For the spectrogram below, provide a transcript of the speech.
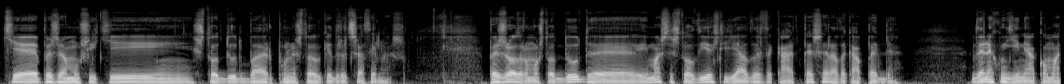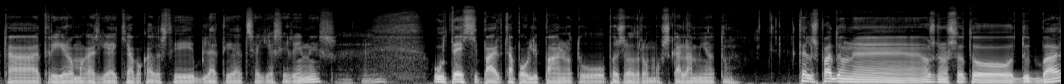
και έπαιζα μουσική στο Dude Bar που είναι στο κέντρο της Αθήνας. Πεζόδρομο στο Dude, ε, είμαστε στο 2014-2015. Δεν έχουν γίνει ακόμα τα τριγύρω μαγαζιά εκεί από κάτω στην πλατεία της Αγίας Ούτε έχει πάρει τα πολύ πάνω του πεζόδρομος σκαλαμιό του. Τέλος πάντων, ε, ως γνωστό το Dude Bar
